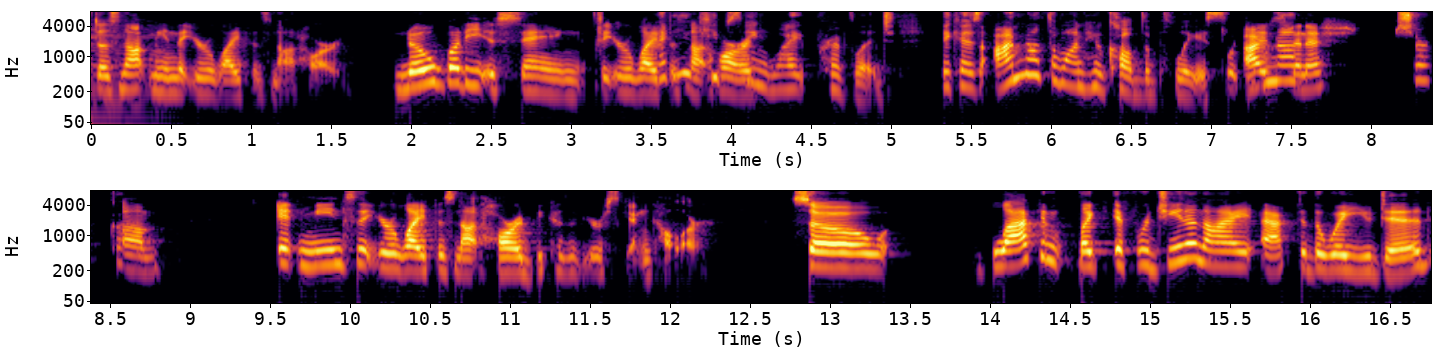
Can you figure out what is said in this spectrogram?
does not mean that your life is not hard. Nobody is saying that your life Why do is you not keep hard. saying white privilege? Because I'm not the one who called the police. Wait, can I I'm not. finish? Sure. Go. Um, it means that your life is not hard because of your skin color. So, black and like if Regina and I acted the way you did,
